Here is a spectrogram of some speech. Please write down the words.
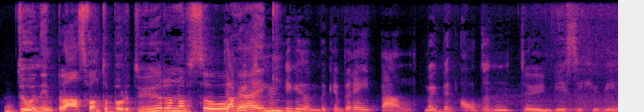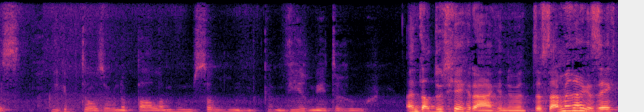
doen in plaats van te borduren of zo. dat heb ik ik- nu een gebreid al. Maar ik ben altijd in de tuin bezig geweest. Ik heb daar zo'n palmboom, zo'n vier meter hoog. En dat doet je graag je Dus dat me dan gezegd,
